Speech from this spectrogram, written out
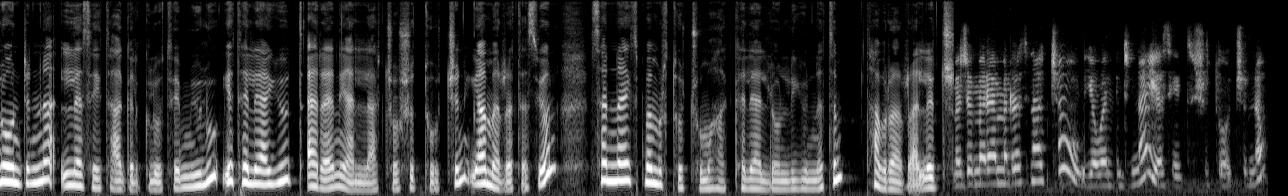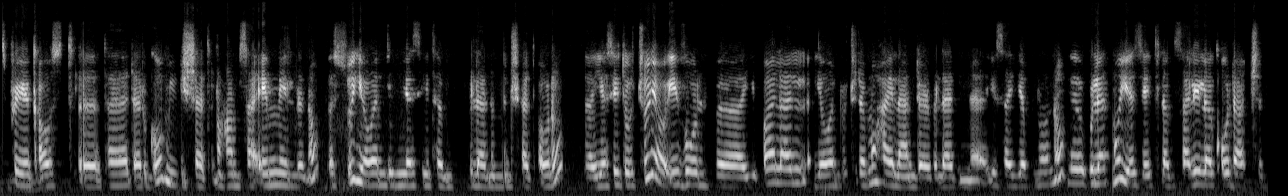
ለወንድና ለሴት አገልግሎት የሚውሉ የተለያዩ ጠረን ያላቸው ሽቶዎችን ያመረተ ሲሆን ሰናይት በምርቶቹ መካከል ያለውን ልዩነትም ታብራራለች። መጀመሪያ ያመረትናቸው የወንድና የሴት ሽቶዎችን ነው። spray እቃ ውስጥ ተደርጎ የሚሸጥ ነው። ሀምሳ ml ነው እሱ የወንድም የሴትም ብለን የምንሸጠው ነው። የሴቶቹ ያው ኢቮልቭ ይባላል። የወንዶቹ ደግሞ ሃይላንደር ብለን የሰየምነው ነው። ሁለት የዘይት ለምሳሌ ለቆዳችን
